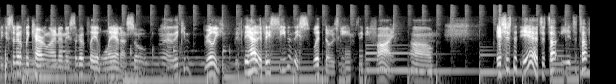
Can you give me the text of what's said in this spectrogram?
They still gotta play Carolina, and they still gotta play Atlanta. So uh, they can really, if they had, if they even if they split those games, they'd be fine. Um, it's just that yeah, it's a tough it's a tough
